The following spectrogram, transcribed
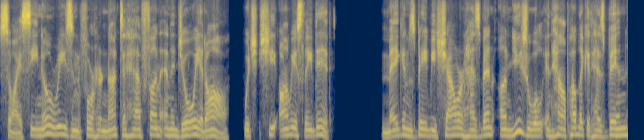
so I see no reason for her not to have fun and enjoy it all, which she obviously did. Meghan's baby shower has been unusual in how public it has been,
